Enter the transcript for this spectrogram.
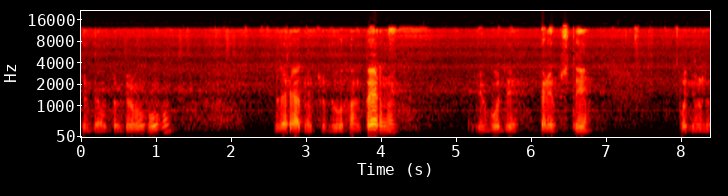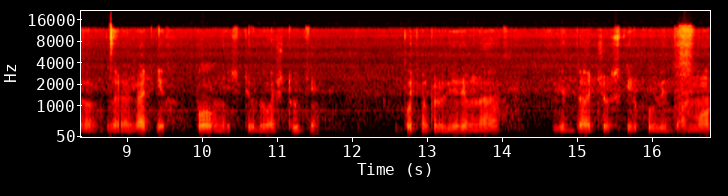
сюди до другого. Зарядний тут 2 амперний і буде репсти. Будемо заряджати їх повністю два штуки. Потім перевіримо на віддачу, скільки віддамо,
